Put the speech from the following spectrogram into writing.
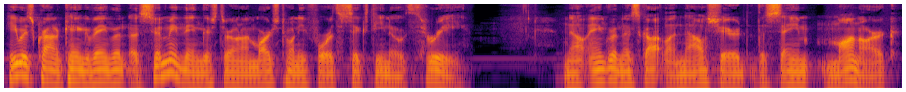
He was crowned King of England, assuming the English throne on March 24th, 1603. Now, England and Scotland now shared the same monarch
